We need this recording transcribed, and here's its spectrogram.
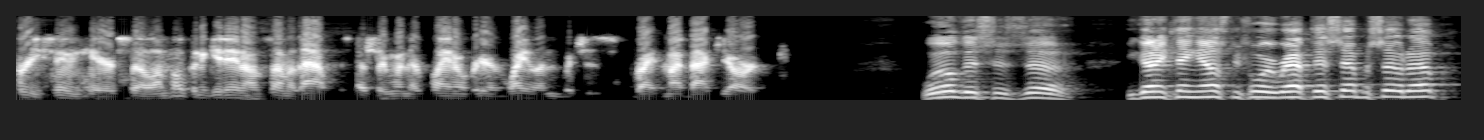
pretty soon here. So I'm hoping to get in on some of that, especially when they're playing over here in Wayland, which is right in my backyard. Well, this is uh, you got anything else before we wrap this episode up?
